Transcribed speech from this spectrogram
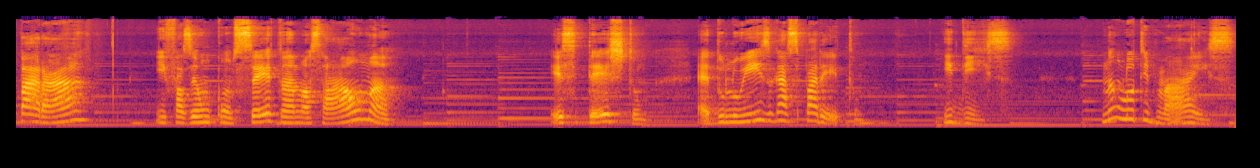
parar e fazer um concerto na nossa alma? Esse texto é do Luiz Gaspareto e diz: Não lute mais,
